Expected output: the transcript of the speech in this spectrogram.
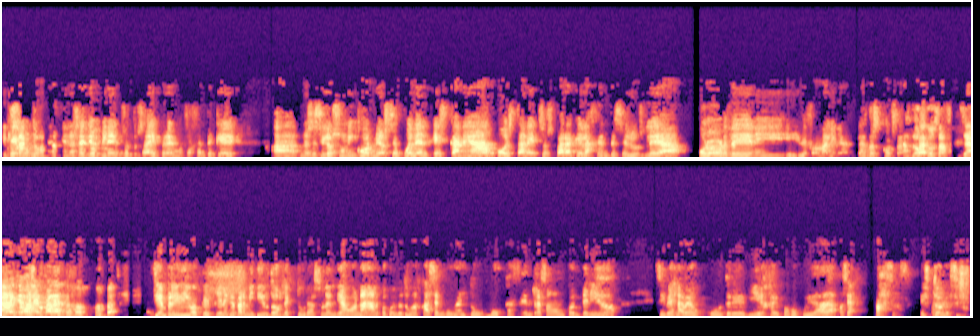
Exacto. Que, no sé qué opináis vosotros ahí, pero hay mucha gente que ah, no sé si los unicornios se pueden escanear o están hechos para que la gente se los lea por orden y, de forma lineal. Las dos cosas. Las dos cosas. tiene que valer para todo. Siempre digo que tiene que permitir dos lecturas, una en diagonal, porque cuando tú buscas en Google, tú buscas, entras a un contenido si ves la veo cutre, vieja y poco cuidada, o sea, pasas. Esto lo hacemos,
